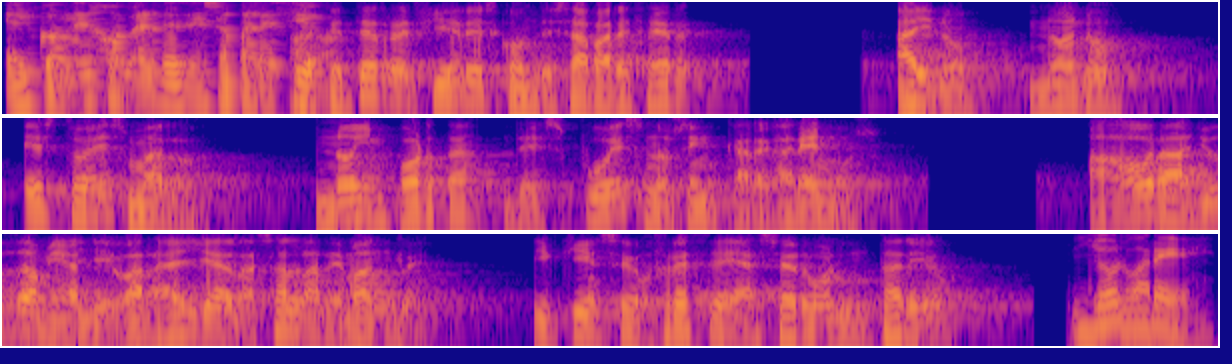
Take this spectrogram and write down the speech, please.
El conejo verde ¿A desapareció. qué te refieres con desaparecer? Ay no, no, no. Esto es malo. No importa, después nos encargaremos. Ahora ayúdame a llevar a ella a la sala de mangle. ¿Y quién se ofrece a ser voluntario? Yo lo haré.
